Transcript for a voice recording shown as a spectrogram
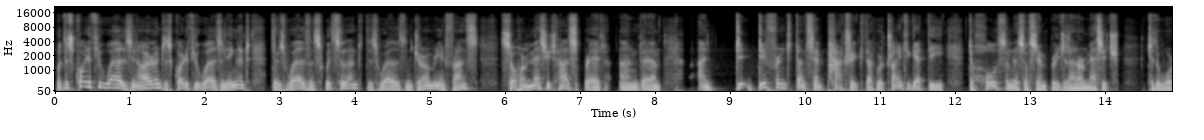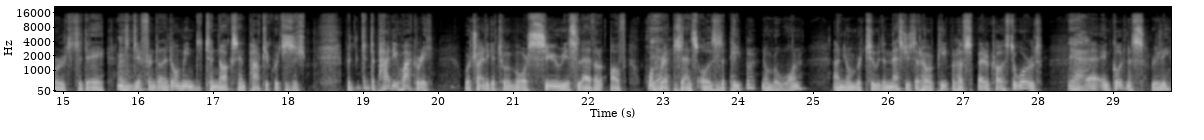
But there's quite a few wells in Ireland. There's quite a few wells in England. There's wells in Switzerland. There's wells in Germany and France. So her message has spread, and um, and di- different than St Patrick, that we're trying to get the the wholesomeness of St Bridget and her message to the world today as different. And I don't mean to knock St Patrick, which is, a, sh- but the, the paddy whackery. We're trying to get to a more serious level of what Yeah. represents us as a people. Number one, and number two, the message that our people have spread across the world. Yeah. uh, in goodness, really,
